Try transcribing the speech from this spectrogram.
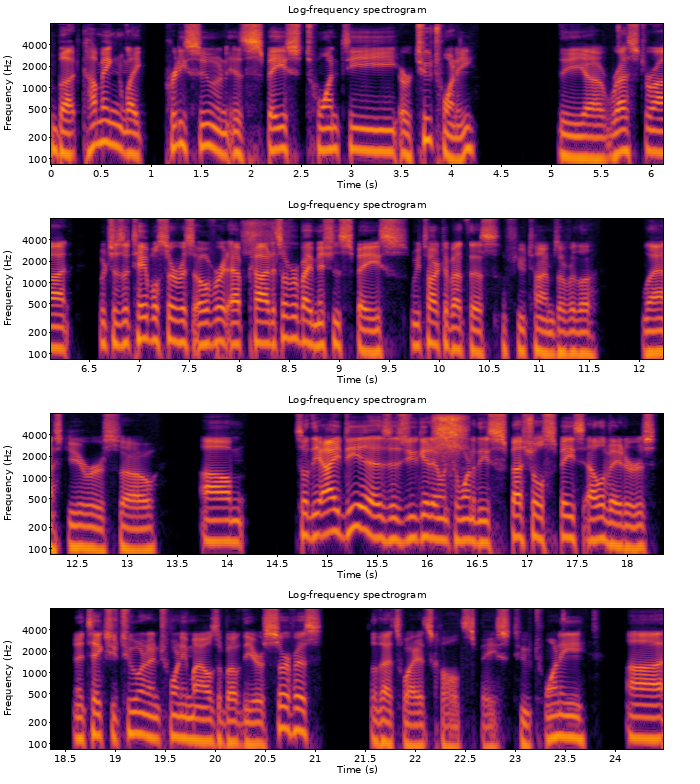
But coming like pretty soon is Space Twenty or Two Twenty, the uh, restaurant, which is a table service over at Epcot. It's over by Mission Space. We talked about this a few times over the last year or so. Um, so the idea is, is you get into one of these special space elevators, and it takes you 220 miles above the Earth's surface. So that's why it's called Space 220. Uh,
